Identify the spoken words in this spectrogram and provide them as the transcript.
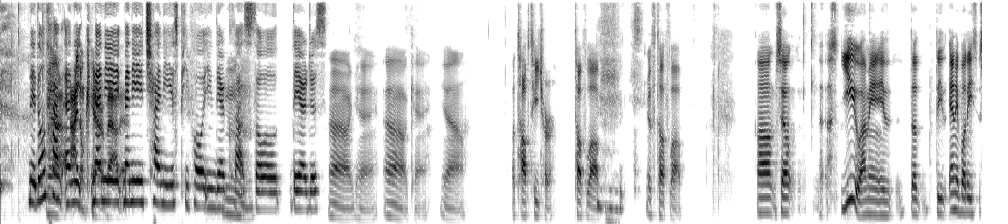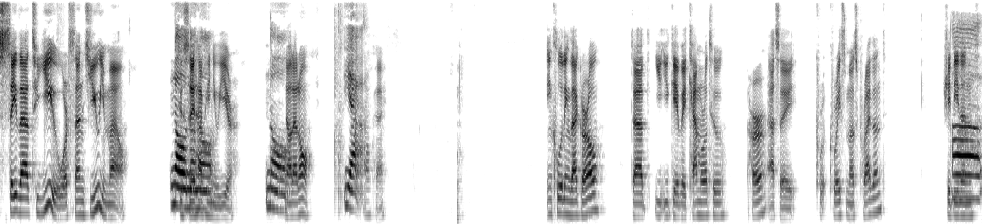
They don't have Yeah, I any don't many many Chinese people in their Mm. class, so they are just Okay. Okay. Yeah. A tough teacher. Tough love. it's tough love. Um. So, you. I mean, the did anybody say that to you or send you email no to say no Happy no New Year? no Not at all. yeah Okay. Including that girl that you, you gave a camera to her as a Christmas present. She didn't Uh,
